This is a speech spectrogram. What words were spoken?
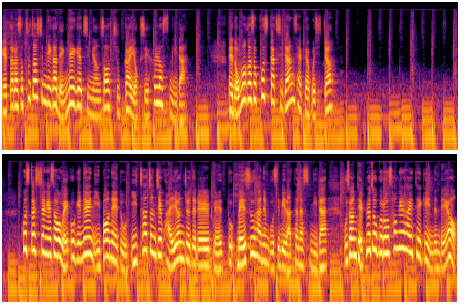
이에 따라서 투자 심리가 냉랭해지면서 주가 역시 흘렀습니다. 네, 넘어가서 코스닥 시장 살펴보시죠. 코스닥 시장에서 외국인은 이번에도 2차 전지 관련주들을 매도, 매수하는 모습이 나타났습니다. 우선 대표적으로 성일 하이텍이 있는데요.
